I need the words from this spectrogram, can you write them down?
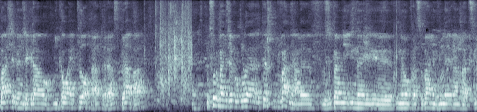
basie będzie grał Mikołaj Plota teraz, brawa. Utwór będzie w ogóle też urwany, ale w zupełnie innej, w innym opracowaniu, w innej aranżacji.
